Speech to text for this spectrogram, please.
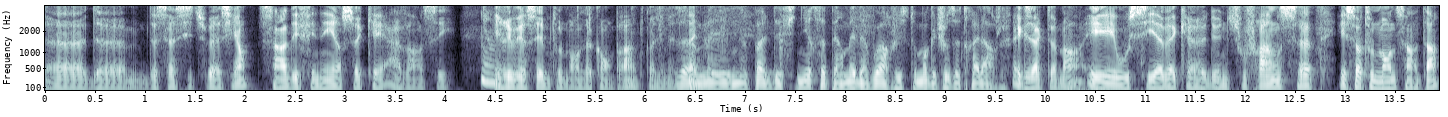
euh, de, sa situation, sans définir ce qu'est avancé. Irréversible, tout le monde le comprend, en tout cas les médecins. mais ne pas le définir, ça permet d'avoir justement quelque chose de très large. Exactement. Et aussi avec euh, une souffrance, euh, et ça tout le monde s'entend,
